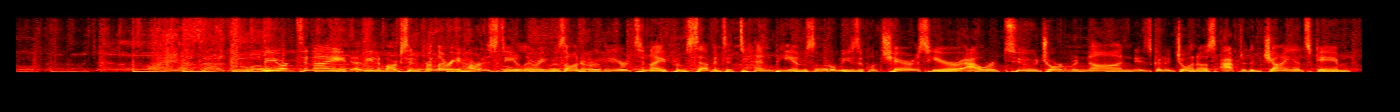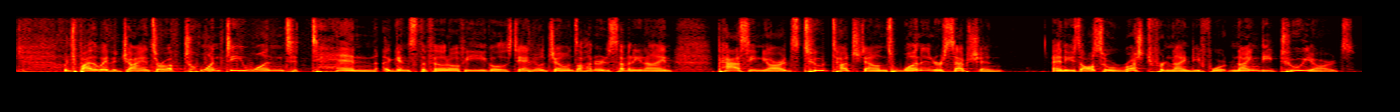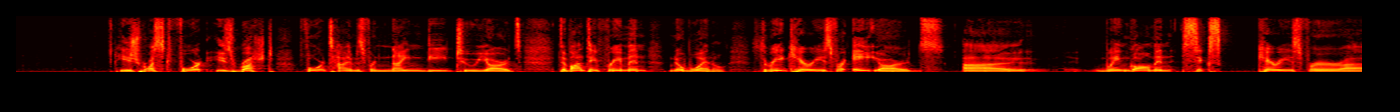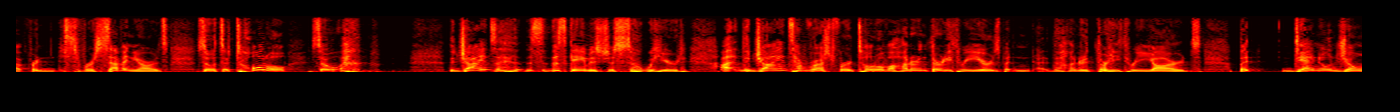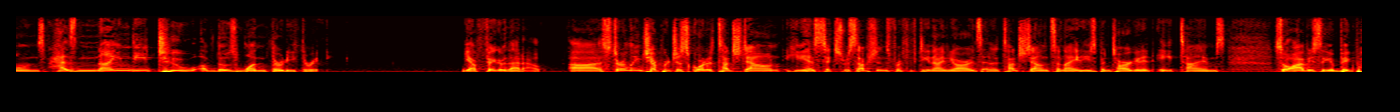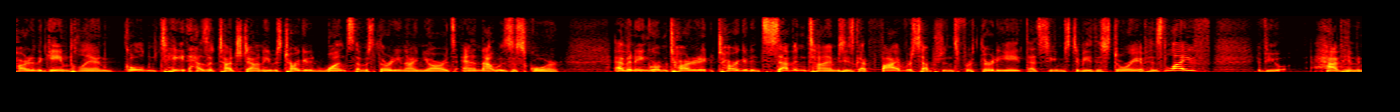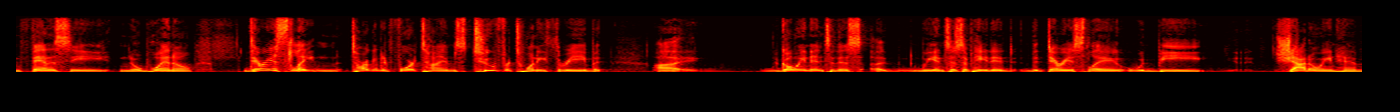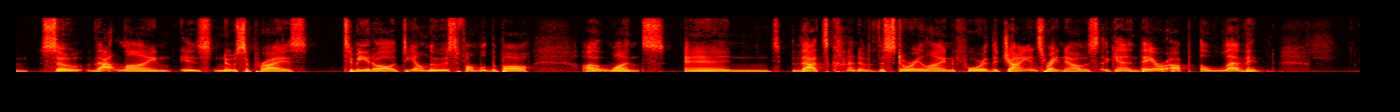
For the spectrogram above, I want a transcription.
New York tonight. Anita Marks in for Larry Hardesty. Larry was on earlier tonight from 7 to 10 p.m. So little musical chairs here. Hour two, Jordan Raanan is going to join us after the Giants game, which, by the way, the Giants are up 21 to 10 against the Philadelphia Eagles. Daniel Jones, 179 passing yards, two touchdowns, one interception, and he's also rushed for 94, 92 yards. He's rushed four. He's rushed four times for 92 yards. Devonta Freeman, no bueno. Three carries for eight yards. Uh, Wayne Gallman, six carries for uh, for for seven yards. So it's a total. So. The Giants, this this game is just so weird. Uh, the Giants have rushed for a total of 133 years, but 133 yards. But Daniel Jones has 92 of those 133. Yeah, figure that out. Uh, Sterling Shepard just scored a touchdown. He has six receptions for 59 yards and a touchdown tonight. He's been targeted eight times. So, obviously, a big part of the game plan. Golden Tate has a touchdown. He was targeted once. That was 39 yards, and that was a score. Evan Engram tar- targeted seven times. He's got five receptions for 38. That seems to be the story of his life. If you have him in fantasy, no bueno. Darius Slayton targeted four times, two for 23, but. Uh, going into this, uh, we anticipated that Darius Slay would be shadowing him. So that line is no surprise to me at all. Dion Lewis fumbled the ball uh, once. And that's kind of the storyline for the Giants right now. Is again, they are up 11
